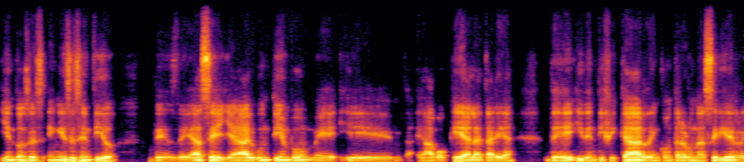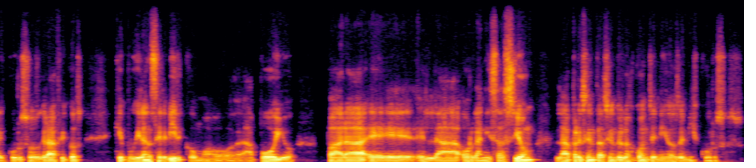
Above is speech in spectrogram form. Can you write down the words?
Y entonces, en ese sentido, desde hace ya algún tiempo me eh, aboqué a la tarea de identificar, de encontrar una serie de recursos gráficos que pudieran servir como apoyo para eh, la organización, la presentación de los contenidos de mis cursos.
